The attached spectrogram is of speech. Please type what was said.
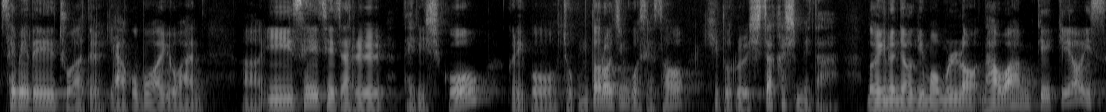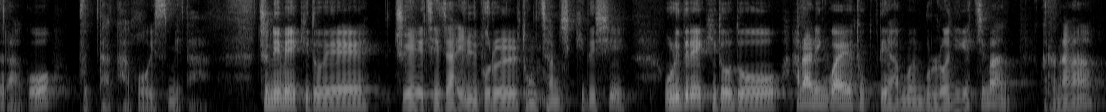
세베대의 두 아들 야고보와 요한 아, 이세 제자를 데리시고 그리고 조금 떨어진 곳에서 기도를 시작하십니다. 너희는 여기 머물러 나와 함께 깨어 있으라고 부탁하고 있습니다. 주님의 기도에 주의 제자 일부를 동참시키듯이 우리들의 기도도 하나님과의 독대함은 물론이겠지만 그러나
